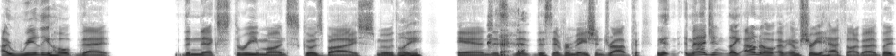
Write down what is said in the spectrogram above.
I really hope that the next three months goes by smoothly and this this, this information drop. Imagine, like, I don't know. I mean, I'm sure you had thought about it, but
